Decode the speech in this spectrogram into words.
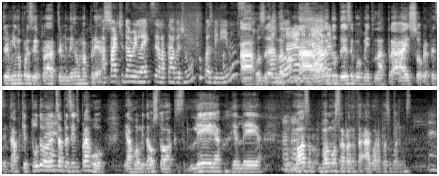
Termina, por exemplo, ah, terminei uma A pressa. parte da Relax, ela tava junto com as meninas? A Rosângela, A Rô? na Ah, ela- hora ela- do desenvolvimento lá atrás, sobre apresentar, porque tudo eu É. antes apresento pra Rô. E a Rô me dá os toques, leia, releia. Aham. Mostra, vou mostrar pra Natália. Agora você pode mostrar. É.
